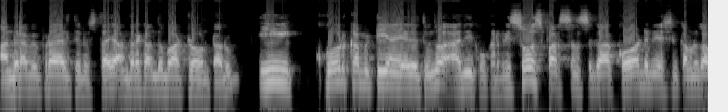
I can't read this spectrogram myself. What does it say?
అందరి అభిప్రాయాలు తెలుస్తాయి. అందరికి అందుబాటులో ఉంటారు. ఈ కోర్ కమిటీ ఏదైతే ఉందో అది ఒక రిసోర్స్ పర్సన్స్గా కోఆర్డినేషన్ కమిటీగా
